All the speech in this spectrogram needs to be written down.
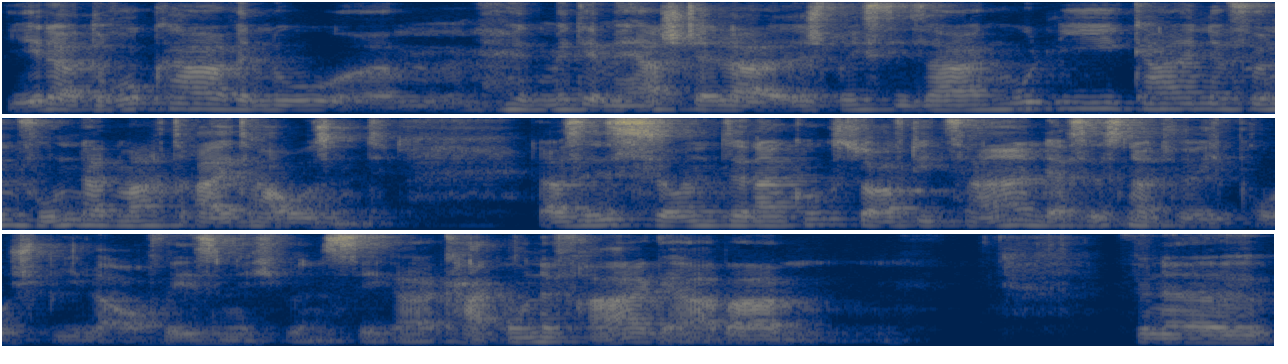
jeder Drucker, wenn du ähm, mit dem Hersteller sprichst, die sagen, Uli, keine 500, mach 3000. Das ist, und dann guckst du auf die Zahlen, das ist natürlich pro Spiel auch wesentlich günstiger, ohne Frage, aber für eine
